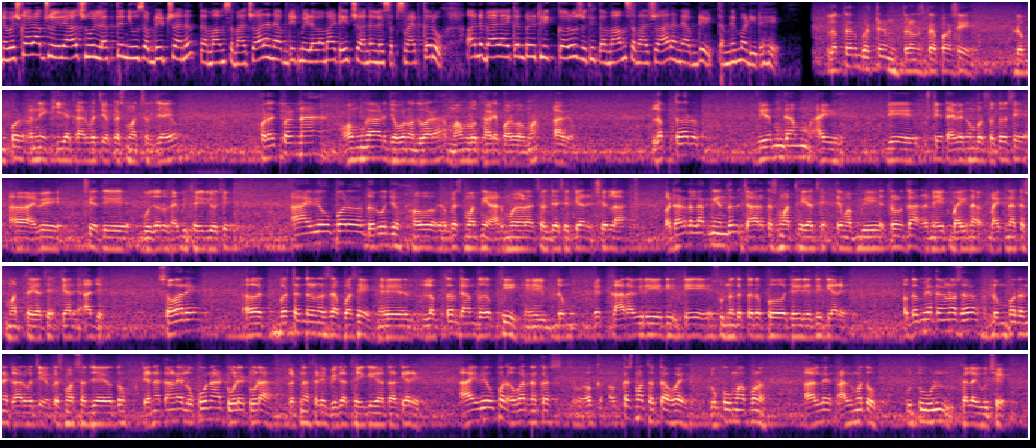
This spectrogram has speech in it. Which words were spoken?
નમસ્કાર, આપ જોઈ રહ્યા છો લખત ન્યૂઝ અપડેટ ચેનલ. તમામ સમાચાર અને અપડેટ મેળવવા માટે ચેનલને સબસ્ક્રાઇબ કરો અને બેલ આઇકન પર ક્લિક કરો જેથી તમામ સમાચાર અને અપડેટ તમને મળી રહે. લખતર બસ સ્ટેન્ડ ત્રણ રસ્તા પાસે ડમ્પર અને કિયા કાર વચ્ચે અકસ્માત સર્જાયો. ફરજ પરના હોમગાર્ડ જવાનો દ્વારા મામલો થાળે પાડવામાં આવ્યો. લખતર વિરમગામ હાઈવે જે સ્ટેટ હાઈવે નંબર સત્તર છે, આ હાઈવે છે તે ગુજારો સાબિત થઈ રહ્યો છે. આ હાઈવે ઉપર દરરોજ અકસ્માતની હારમાળા સર્જાય છે. ત્યારે છેલ્લા અઢાર કલાકની અંદર ચાર અકસ્માત થયા છે. તેમાં બે, ત્રણ કાર અને એક બાઇકના બાઇકના અકસ્માત થયા છે. ત્યારે આજે સવારે બસ સ્ટેન્ડ ત્રણ રસ્તા પાસે લખતર ગામ તરફથી એકદમ એક કાર આવી રહી હતી. તે સુરનગર તરફ જઈ રહી હતી. ત્યારે અગમ્ય કારણોસર ડમ્પર અને કાર વચ્ચે અકસ્માત સર્જાયો હતો. તેના કારણે લોકોના ટોળે ટોળા ઘટના સ્થળે ભેગા થઈ ગયા હતા. ત્યારે હાઈવે ઉપર અવારનકર અક- અકસ્માત થતા હોય લોકોમાં પણ હાલ હાલમાં તો કુતૂહલ ફેલાયું છે.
